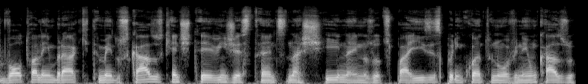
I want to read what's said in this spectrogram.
Volto a lembrar que também dos casos que a gente teve em gestantes na China e nos outros países, por enquanto não houve nenhum caso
